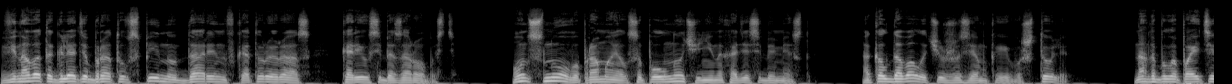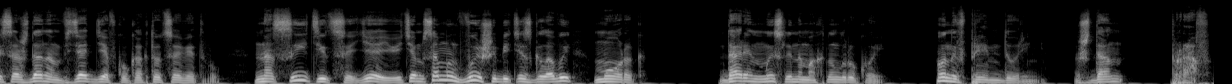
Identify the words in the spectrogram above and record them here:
Виновато глядя брату в спину, Дарин в который раз корил себя за робость. Он снова промаялся полночи, не находя себе места. Околдовала чужеземка его, что ли? Надо было пойти со Жданом взять девку, как тот советовал. Насытиться ею и тем самым вышибить из головы морок. Дарин мысленно махнул рукой. Он и впрямь дурень. Ждан прав.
